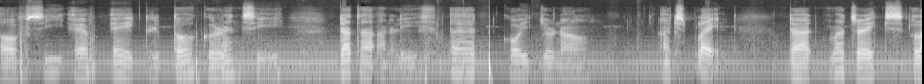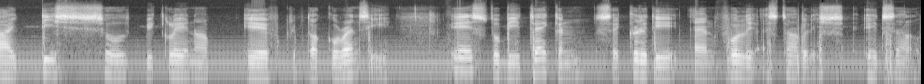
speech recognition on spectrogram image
of CFA cryptocurrency, data analyst at CoinJournal explained that metrics like this should be cleaned up if cryptocurrency is to be taken security and fully establish itself.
